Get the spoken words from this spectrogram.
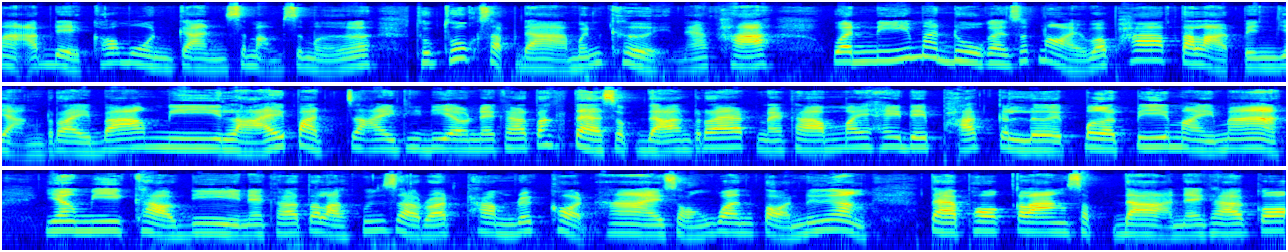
มาอัปเดตข้อมูลกันสม่ำเสมอ ทุกๆ สัปดาห์เหมือนเคยนะคะ วันนี้มาดูกันสักหน่อยว่าภาพตลาดเป็นอย่างไรบ้าง มีหลายปัจจัยทีเดียวนะคะ ตั้งแต่สัปดาห์แรกนะคะ ไม่ให้ได้พักกันเลย เปิดปีใหม่มา ยังมีข่าวดีนะคะ ตลาดหุ้นสหรัฐทำเรคคอร์ดไฮ2วันต่อเนื่อง แต่พอกลางสัปดาห์นะคะก็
